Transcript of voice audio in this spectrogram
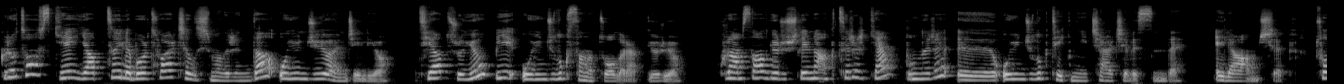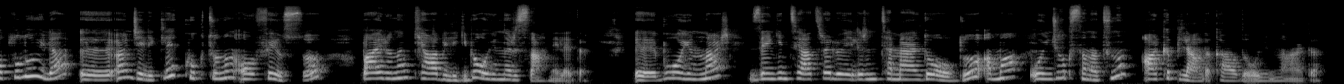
Grotowski yaptığı laboratuvar çalışmalarında oyuncuyu önceliyor. Tiyatroyu bir oyunculuk sanatı olarak görüyor kuramsal görüşlerini aktarırken bunları e, oyunculuk tekniği çerçevesinde ele almış hep. Topluluğuyla e, öncelikle Cocteau'nun Orpheus'u, Byron'ın Kabil'i gibi oyunları sahneledi. E, bu oyunlar zengin tiyatral öğelerin temelde olduğu ama oyunculuk sanatının arka planda kaldığı oyunlardı.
